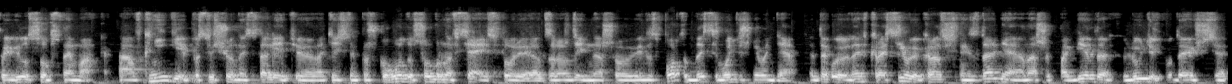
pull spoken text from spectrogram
появилась собственная марка. А в книге, посвященной столетию отечественной прыжку в воду, собрана вся история от зарождения нашего вида спорта до сегодняшнего дня. Это такое, знаете, красивое, красочное издание о наших победах, людях, выдающихся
